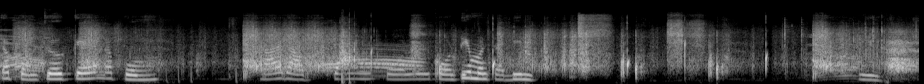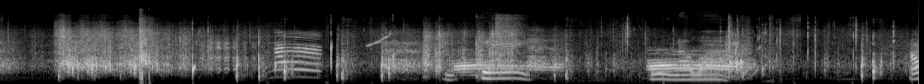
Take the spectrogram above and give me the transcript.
ถ้าผมเจอแก๊สนะผม ใช้ดาบฟันก่อนเลยก่อนที่มันจะบินโอเคโอ้ลาวาเอา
